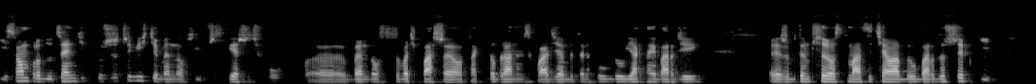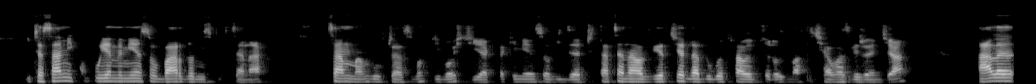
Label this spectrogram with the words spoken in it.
i są producenci, którzy rzeczywiście będą chcieli przyspieszyć chów, e, będą stosować paszę o tak dobranym składzie, aby ten chów był jak najbardziej, e, żeby ten przyrost masy ciała był bardzo szybki. I czasami kupujemy mięso w bardzo niskich cenach. Sam mam wówczas wątpliwości, jak takie mięso widzę, czy ta cena odzwierciedla długotrwały przyrost masy ciała zwierzęcia, ale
